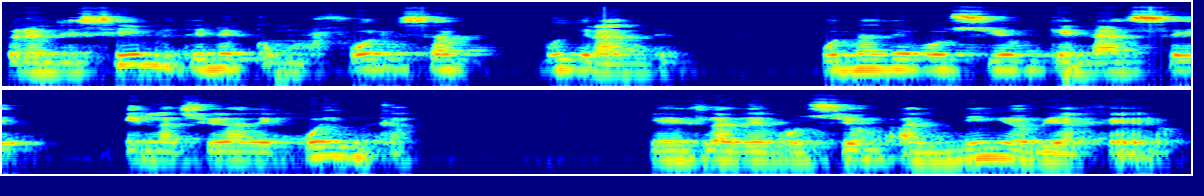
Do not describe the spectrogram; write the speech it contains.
Pero en diciembre tiene como fuerza muy grande una devoción que nace en la ciudad de Cuenca, es la devoción al niño viajero.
